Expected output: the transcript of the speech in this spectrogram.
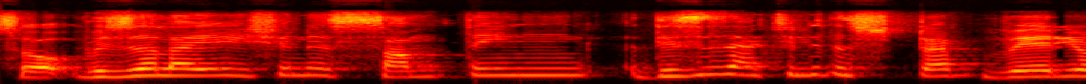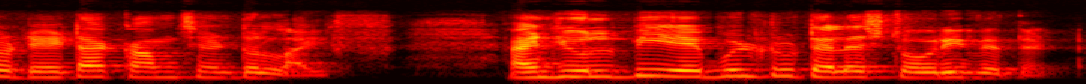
so visualization is something, this is actually the step where your data comes into life and you'll be able to tell a story with it.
